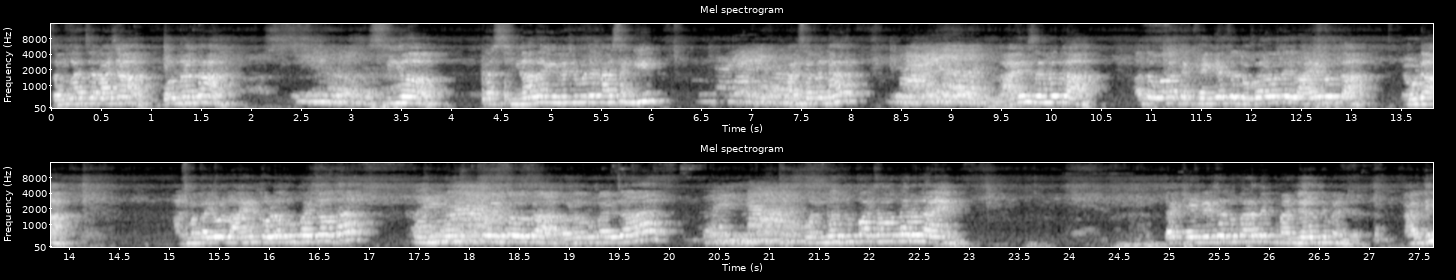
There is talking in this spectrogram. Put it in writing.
जंगलाचा राजा कोण राहता सिंह. त्या सिंहाला इंग्रजीमध्ये काय सांगी काय सांगत हा? लायन सांगत. आता बघा त्या खेळण्याच्या दुकानामध्ये लायन होता. एवढा. आणि मग यो लायन केवढा रुपयाचा होता? पन्नास रुपयाचा होता. केवढा रुपयाचा? पन्नास रुपयाचा होता रो लायन त्या खेळण्याच्या दुकानात एक मांजर होती मांजर. काय ती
